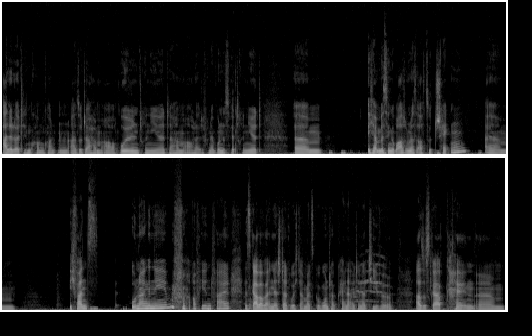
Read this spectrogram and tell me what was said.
alle Leute hinkommen konnten. Also da haben auch Bullen trainiert, da haben auch Leute von der Bundeswehr trainiert. Ähm, ich habe ein bisschen gebraucht, um das auch zu checken. Ähm, ich fand es unangenehm, auf jeden Fall. Es gab aber in der Stadt, wo ich damals gewohnt habe, keine Alternative. Also es gab kein, ähm,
